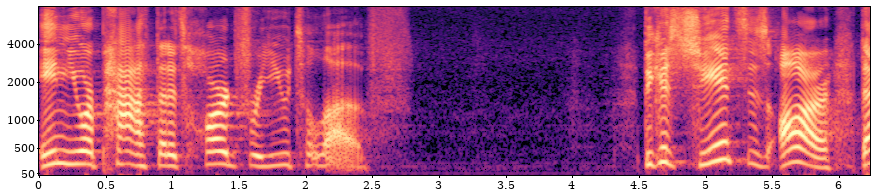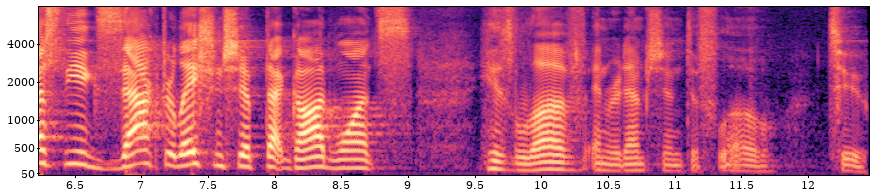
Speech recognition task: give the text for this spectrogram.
in your path that it's hard for you to love? Because chances are that's the exact relationship that God wants his love and redemption to flow to.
